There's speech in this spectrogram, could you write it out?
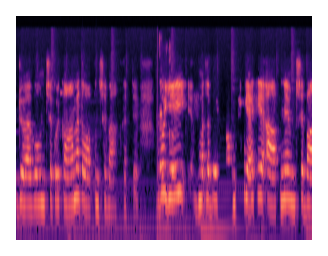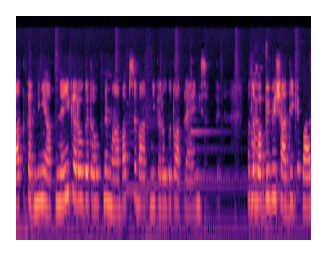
جو ہے وہ ان سے کوئی کام ہے تو آپ ان سے بات کرتے ہو۔ وہ یہی مطلب ایک ہے کہ آپ نے ان سے بات کرنی ہے آپ نہیں کرو گے تو اپنے ماں باپ سے بات نہیں کرو گے تو آپ رہ ہی نہیں سکتے۔ مطلب ابھی بھی شادی کے بعد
